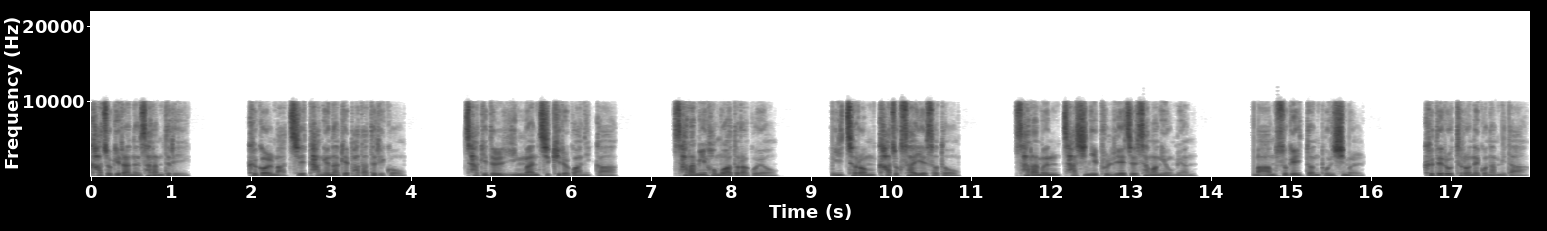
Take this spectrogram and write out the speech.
가족이라는 사람들이 그걸 마치 당연하게 받아들이고 자기들 이익만 지키려고 하니까 사람이 허무하더라고요. 이처럼 가족 사이에서도 사람은 자신이 불리해질 상황이 오면 마음속에 있던 본심을 그대로 드러내곤 합니다.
